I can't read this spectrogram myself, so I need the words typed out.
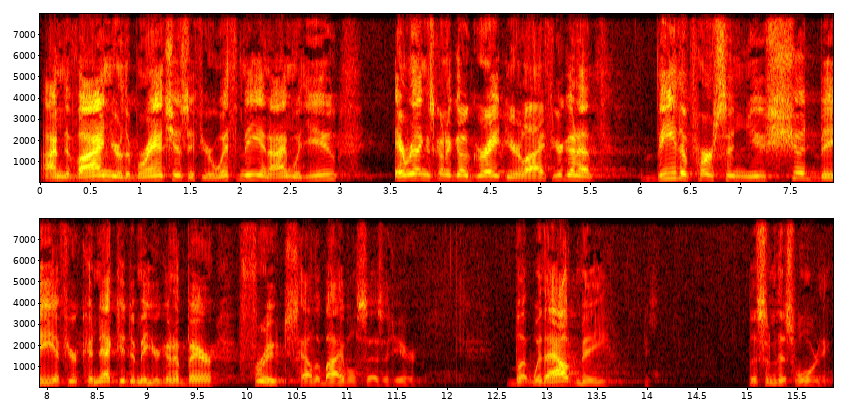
I'm the vine, you're the branches. If you're with me and I'm with you, everything's going to go great in your life. You're going to be the person you should be if you're connected to me. You're going to bear fruits, how the Bible says it here. But without me, listen to this warning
